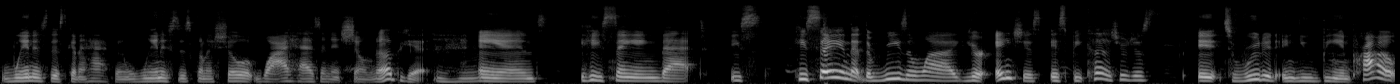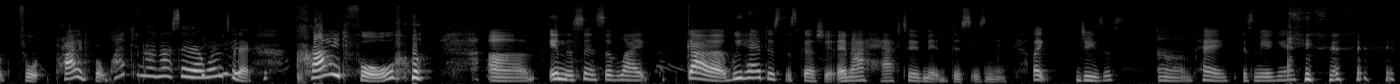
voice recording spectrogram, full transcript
when is this going to happen? When is this going to show up? Why hasn't it shown up yet? And he's saying that he's he's saying that the reason why you're anxious is because you're just it's rooted in you being proud for prideful why can i not say that word today prideful um in the sense of like god we had this discussion and i have to admit this is me like jesus um hey it's me again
